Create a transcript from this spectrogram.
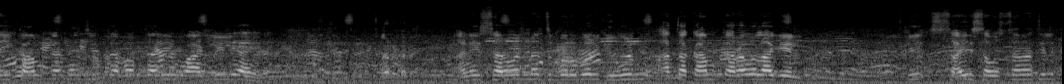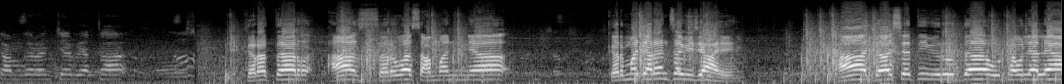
ही काम करण्याची जबाबदारी वाढलेली आहे. आणि सर्वांनाच बरोबर घेऊन आता काम करावं लागेल की साई संस्थानातील कामगारांच्या व्यथा. खरं तर हा सर्वसामान्य कर्मचाऱ्यांचा विजय आहे. हा दहशती विरुद्ध उठवलेल्या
